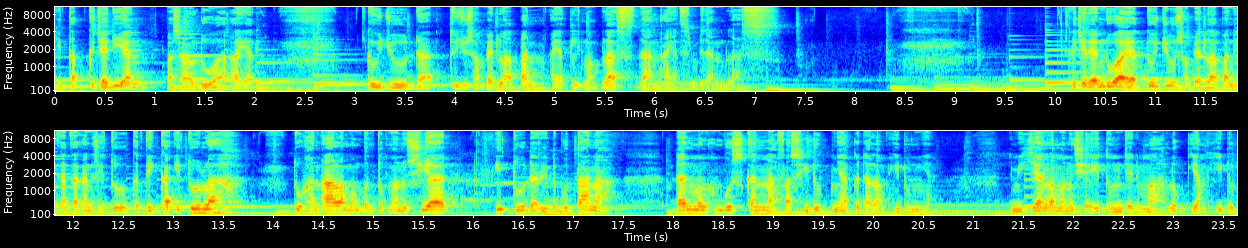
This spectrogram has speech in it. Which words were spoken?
kitab Kejadian pasal 2 ayat 7 da, 7 sampai 8, ayat 15 dan ayat 19. Kejadian 2 ayat 7 sampai 8 dikatakan di situ ketika itulah Tuhan Allah membentuk manusia itu dari debu tanah dan menghembuskan nafas hidupnya ke dalam hidungnya. Demikianlah manusia itu menjadi makhluk yang hidup.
